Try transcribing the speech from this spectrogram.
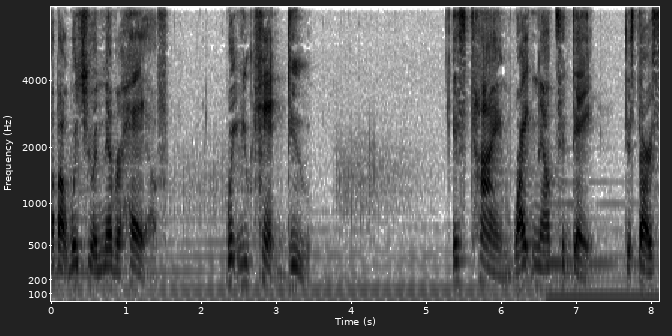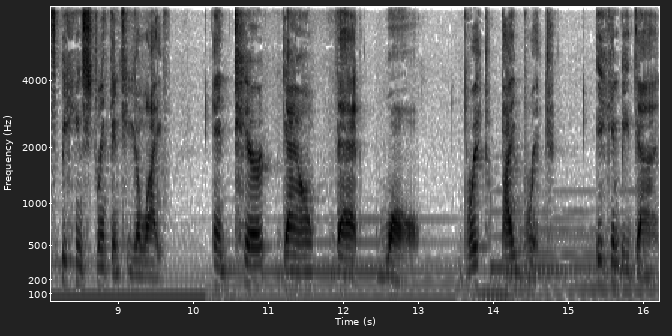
about what you'll never have, what you can't do it's time right now, today, to start speaking strength into your life and tear down that wall brick by brick. It can be done.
